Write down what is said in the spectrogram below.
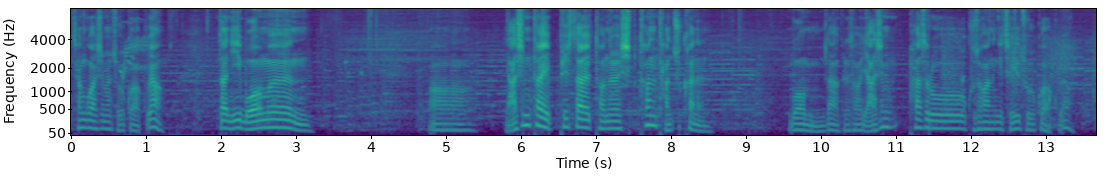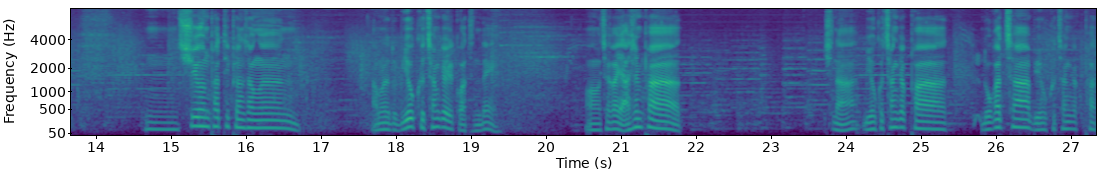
참고하시면 좋을 것 같고요. 일단 이 모험은 어, 야심 타입 필살 턴을 10턴 단축하는 모험입니다. 그래서 야심 팟으로 구성하는 게 제일 좋을 것 같고요. 음, 쉬운 파티 편성은 아무래도 미호크 참교일 것 같은데 어, 제가 야심팟 팟이나 미호크 창격팟 노가차 미호크 창격팟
